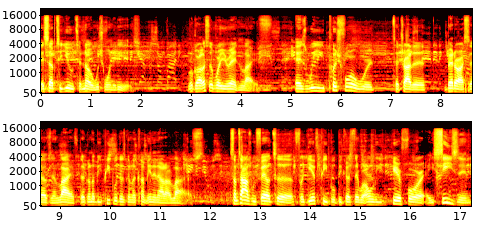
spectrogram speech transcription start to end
It's up to you to know which one it is. Regardless of where you're at in life, as we push forward to try to better ourselves in life, there are going to be people that's going to come in and out our lives. Sometimes we fail to forgive people because they were only here for a season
